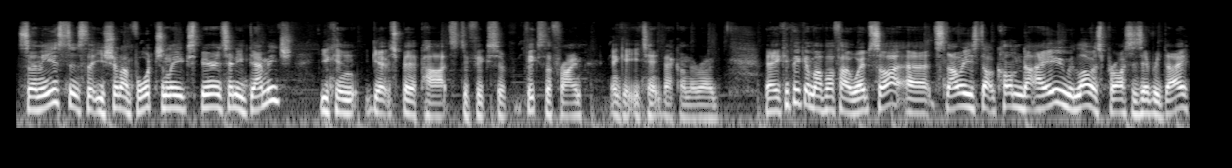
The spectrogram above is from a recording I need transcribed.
So in the instance that you should unfortunately experience any damage, you can get spare parts to fix, fix the frame and get your tent back on the road. Now you can pick them up off our website at snowys.com.au with lowest prices every day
